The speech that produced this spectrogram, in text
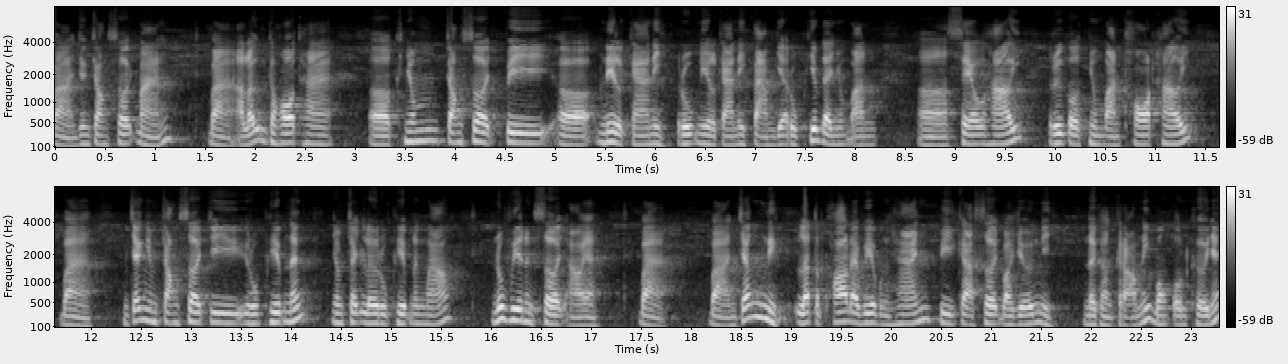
បាទយើងចង់ search បានបាទឥឡូវឧទាហរណ៍ថាខ្ញុំចង់ search ពីនាឡិកានេះរូបនាឡិកានេះតាមរយៈរូបភាពដែលខ្ញុំបាន save ហើយឬក៏ខ្ញុំបានថតហើយបាទ អញ្ចឹងខ្ញុំចង់ search ពីរូបភាពហ្នឹងខ្ញុំចុចលើរូបភាពហ្នឹងមកនោះវានឹង search ឲ្យបាទបាទអញ្ចឹងនេះលទ្ធផលដែលវាបង្ហាញពីការ search របស់យើងនេះនៅខាងក្រោមនេះបងប្អូនឃើញទេ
